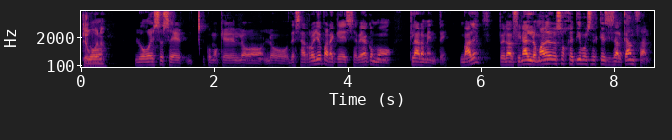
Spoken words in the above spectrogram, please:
Qué bueno. Luego eso se, como que lo, lo, desarrollo para que se vea como claramente, ¿vale? Pero al final lo malo de los objetivos es que si se alcanzan,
